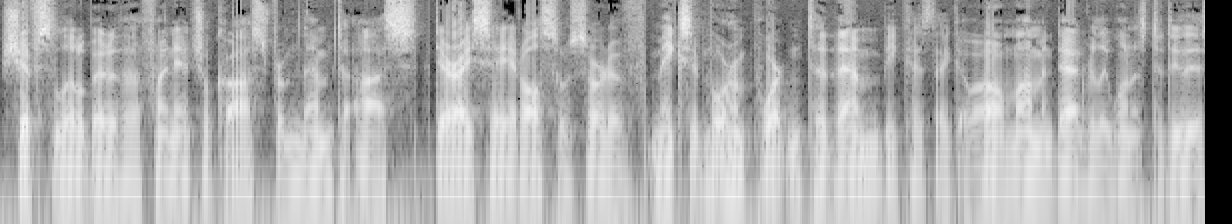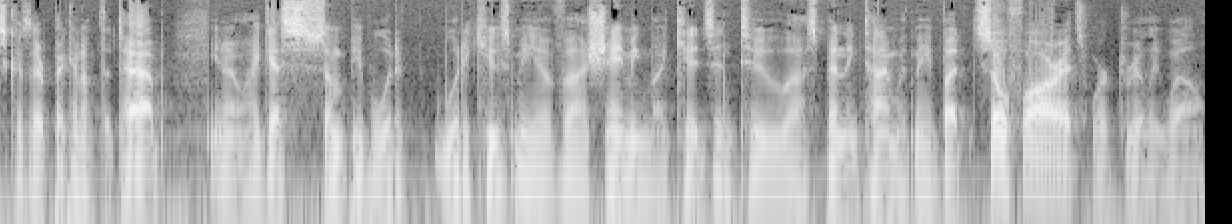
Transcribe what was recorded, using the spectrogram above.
shifts a little bit of the financial cost from them to us. Dare I say, it also sort of makes it more important to them because they go, "Oh, mom and dad really want us to do this because they're picking up the tab." You know, I guess some people would would accuse me of uh, shaming my kids into uh, spending time with me, but so far it's worked really well.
